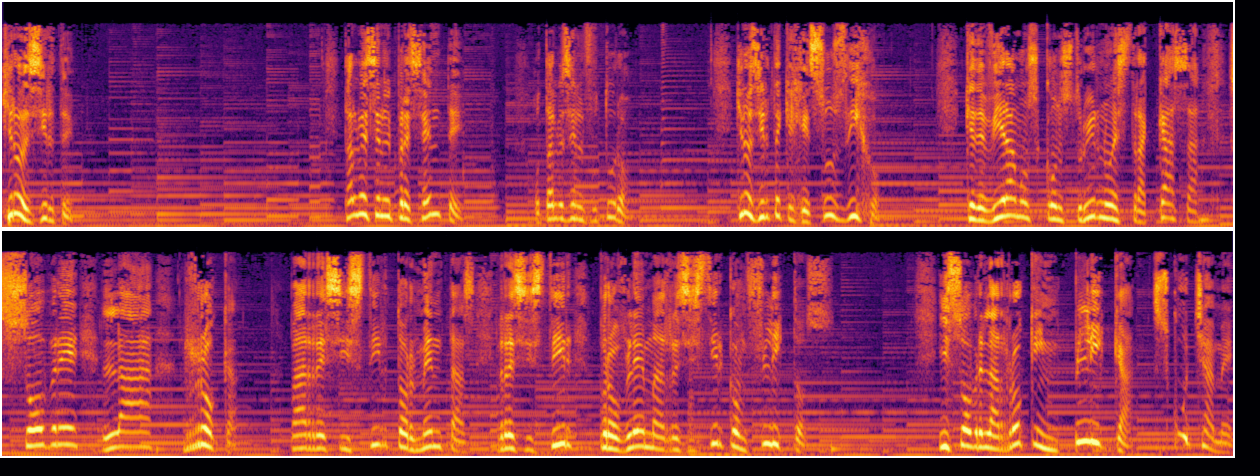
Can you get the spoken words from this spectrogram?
Quiero decirte, tal vez en el presente o tal vez en el futuro, quiero decirte que Jesús dijo que debiéramos construir nuestra casa sobre la roca para resistir tormentas, resistir problemas, resistir conflictos. Y sobre la roca implica, escúchame,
